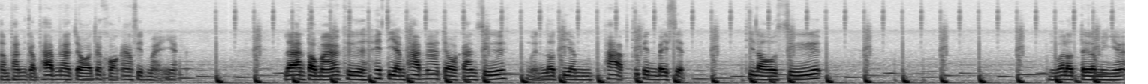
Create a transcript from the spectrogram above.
สัมพันธ์กับภาพหน้าจอเจ้าของอ้างสิทธิ์ใหม่เนี่ยและอันต่อมาก็คือให้เตรียมภาพหน้าจอการซื้อ เหมือนเราเตรียมภาพที่เป็นใบเสร็จที่เราซื้อ หรือว่าเราเติมอย่างเงี้ย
